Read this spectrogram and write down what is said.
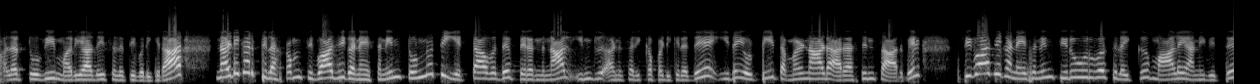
மலர் தூவி மரியாதை செலுத்தி வருகிறார். நடிகர் திலகம் சிவாஜி கணேசனின் தொண்ணூத்தி எட்டாவது பிறந்த நாள் இன்று அனுசரிக்கப்படுகிறது. இதையொட்டி தமிழ்நாடு அரசின் சார்பில் சிவாஜி கணேசனின் திருவுருவ சிலைக்கு மாலை அணிவித்து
